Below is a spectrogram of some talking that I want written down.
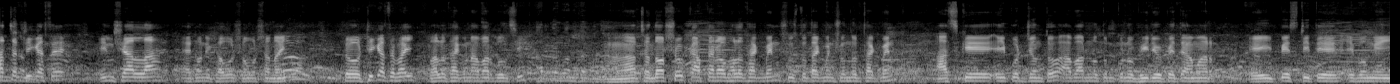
আচ্ছা ঠিক আছে। ইনশাআল্লাহ এখনই খাব সমস্যা নাই। তো ঠিক আছে ভাই ভালো থাকুন আবার বলছি। আপনি ভালো থাকবেন। আচ্ছা দর্শক আপনারাও ভালো থাকবেন সুস্থ থাকবেন সুন্দর থাকবেন। আজকে এই পর্যন্ত। আবার নতুন কোনো ভিডিও পেতে আমার এই পেজটিতে এবং এই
